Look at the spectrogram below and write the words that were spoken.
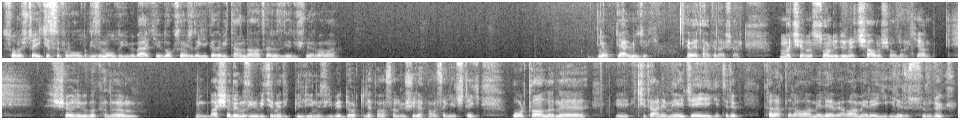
sonuçta 2-0 oldu. Bizim olduğu gibi. Belki 90. dakikada bir tane daha atarız diye düşünüyorum ama yok gelmeyecek. Evet arkadaşlar maçın son düdüğünü çalmış oldu hakem. Şöyle bir bakalım. Başladığımız gibi bitirmedik bildiğiniz gibi. Dörtlü defanstan üçlü defansa geçtik. Orta alanı e, iki tane MC'yi getirip kanatları AML ve AMR'yi ileri sürdük.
